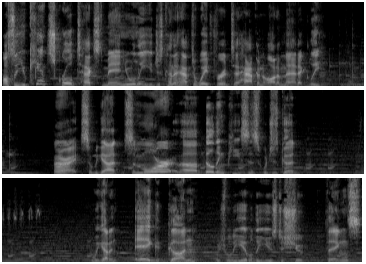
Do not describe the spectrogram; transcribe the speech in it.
Also, you can't scroll text manually. You just kind of have to wait for it to happen automatically. Alright, so we got some more uh, building pieces, which is good. We got an egg gun, which we'll be able to use to shoot things.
